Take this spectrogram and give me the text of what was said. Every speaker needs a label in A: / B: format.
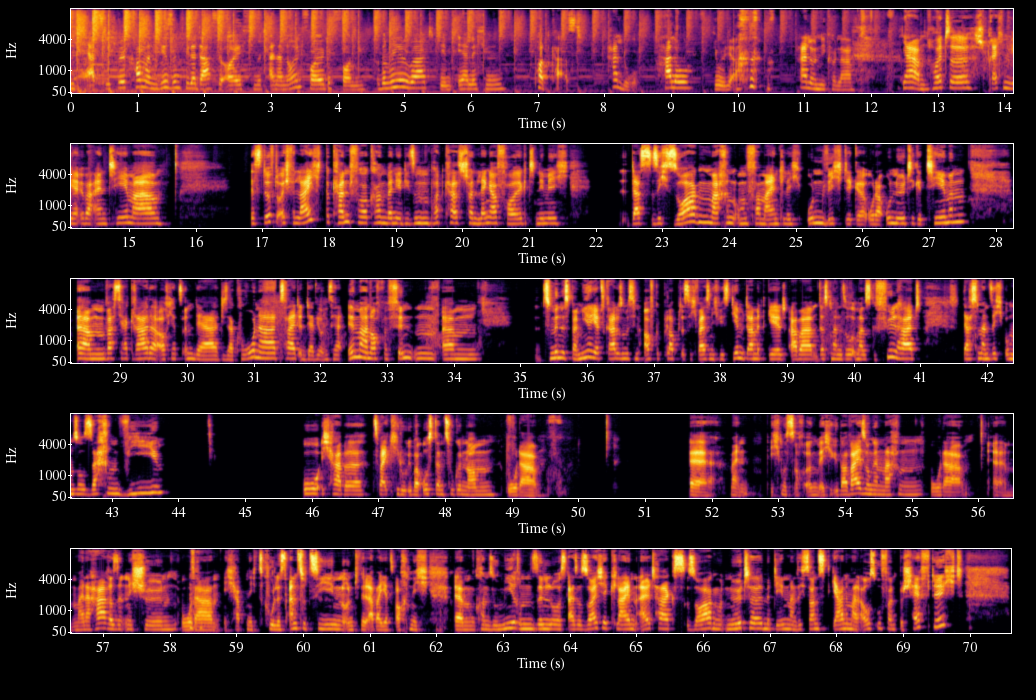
A: und herzlich willkommen. Wir sind wieder da für euch mit einer neuen Folge von The Real World, dem ehrlichen Podcast.
B: Hallo.
A: Hallo, Julia.
B: Hallo, Nicola. Ja, heute sprechen wir über ein Thema. Es dürfte euch vielleicht bekannt vorkommen, wenn ihr diesem Podcast schon länger folgt, nämlich dass sich Sorgen machen um vermeintlich unwichtige oder unnötige Themen ähm, was ja gerade auch jetzt in der dieser Corona-Zeit, in der wir uns ja immer noch befinden, ähm, zumindest bei mir jetzt gerade so ein bisschen aufgeploppt ist. Ich weiß nicht, wie es dir mit damit geht, aber dass man so immer das Gefühl hat, dass man sich um so Sachen wie oh, ich habe zwei Kilo über Ostern zugenommen oder äh, mein, ich muss noch irgendwelche Überweisungen machen oder äh, meine Haare sind nicht schön oder ich habe nichts Cooles anzuziehen und will aber jetzt auch nicht ähm, konsumieren, sinnlos. Also solche kleinen Alltagssorgen und Nöte, mit denen man sich sonst gerne mal ausufernd beschäftigt.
